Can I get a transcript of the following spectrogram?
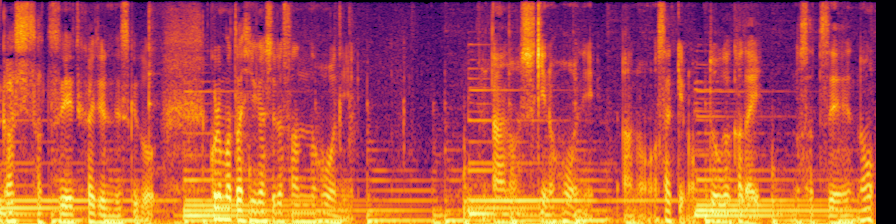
餓死撮影って書いてるんですけどこれまた東田さんの方にあの式の方にあのさっきの動画課題の撮影の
